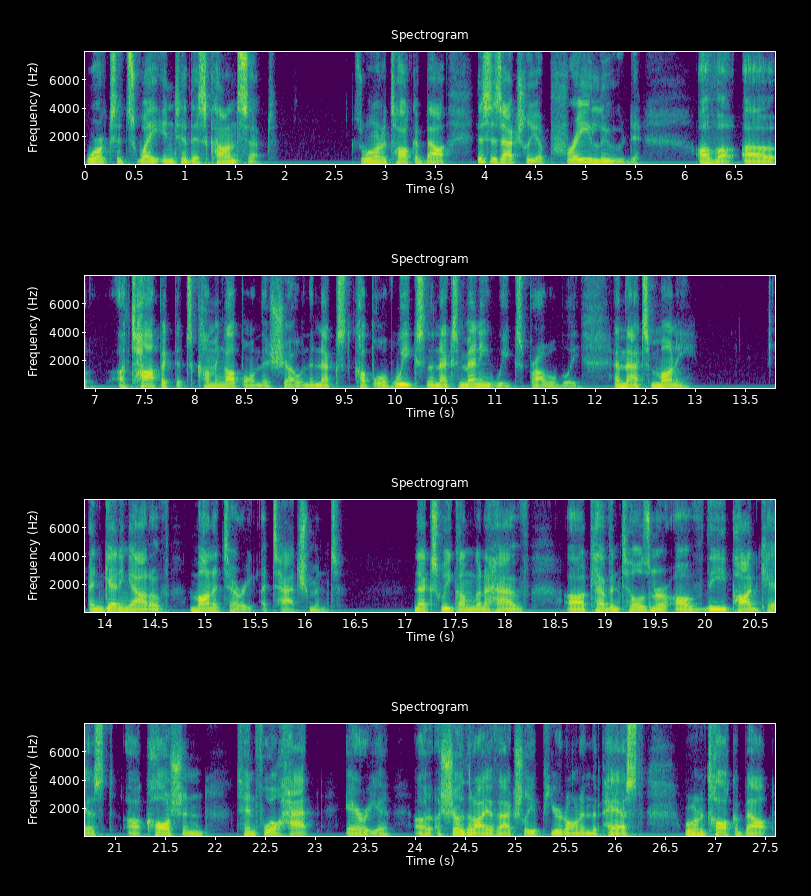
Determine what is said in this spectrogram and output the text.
works its way into this concept. So we're going to talk about this is actually a prelude of a, a, a topic that's coming up on this show in the next couple of weeks, the next many weeks probably, and that's money and getting out of monetary attachment. Next week, I'm going to have uh, Kevin Tilsner of the podcast uh, Caution Tinfoil Hat Area, uh, a show that I have actually appeared on in the past. We're going to talk about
